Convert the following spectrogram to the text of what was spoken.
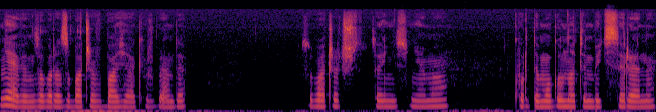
Nie wiem, dobra, zobaczę w bazie, jak już będę. Zobaczę, czy tutaj nic nie ma. Kurde, mogą na tym być syreny.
